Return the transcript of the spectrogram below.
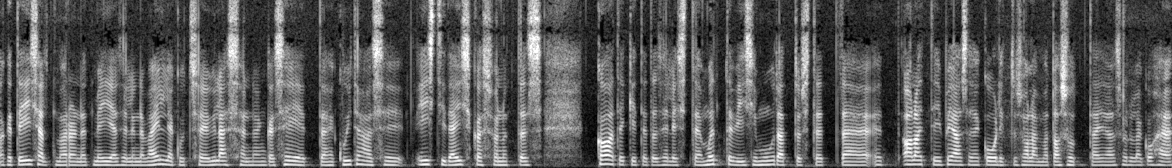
aga teisalt ma arvan, et meie selline väljakutse ja ülesanne on ka see, et kuidas Eesti täiskasvanutes ka tekitada sellist mõtteviisi muudatust, et, et alati ei pea see koolitus olema tasuta ja sulle kohe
